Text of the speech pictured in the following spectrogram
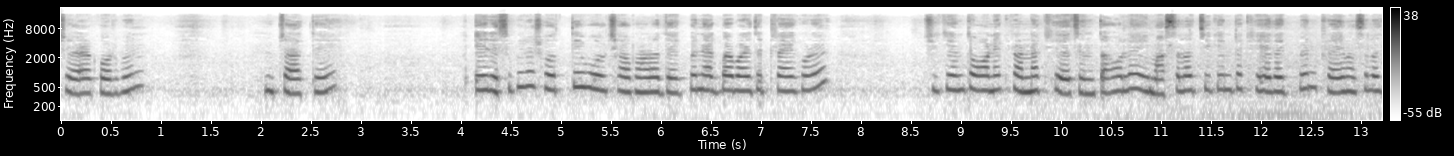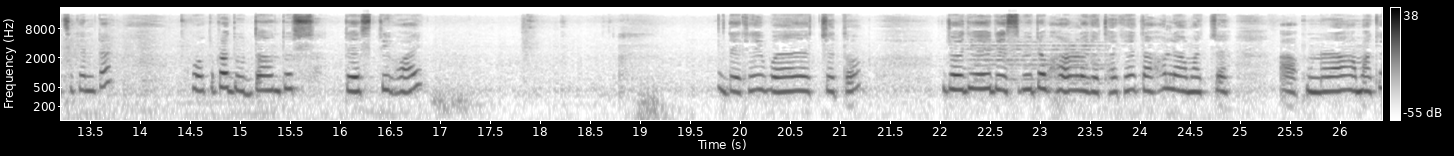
শেয়ার করবেন। যাতে এই রেসিপিটা সত্যিই বলছে। আপনারা দেখবেন, একবার বাড়িতে ট্রাই করে চিকেন তো অনেক রান্না খেয়েছেন। তাহলে এই মশলা চিকেনটা খেয়ে দেখবেন ফ্রাই মশলা চিকেনটা কতটা দুর্দান্ত টেস্টি হয়। দেখেই বোঝা যাচ্ছে তো। যদি এই রেসিপিটা ভালো লেগে থাকে, তাহলে আমার আপনারা আমাকে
